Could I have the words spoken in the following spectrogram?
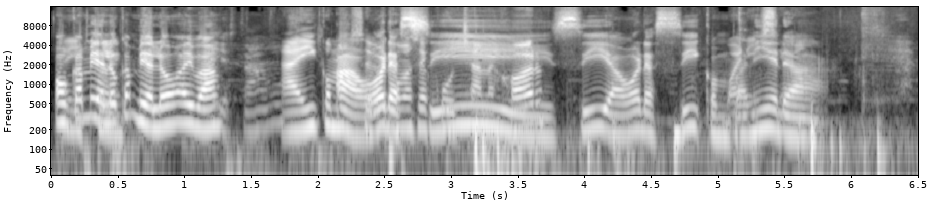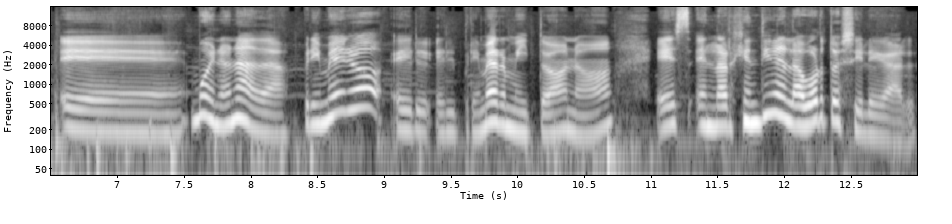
O oh, cámbialo, cámbialo, ahí va. Ahí, como ahora se, escucha mejor. Sí, ahora sí, compañera. Eh, bueno, nada. Primero, el, el, primer mito, ¿no? Es en la Argentina el aborto es ilegal.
